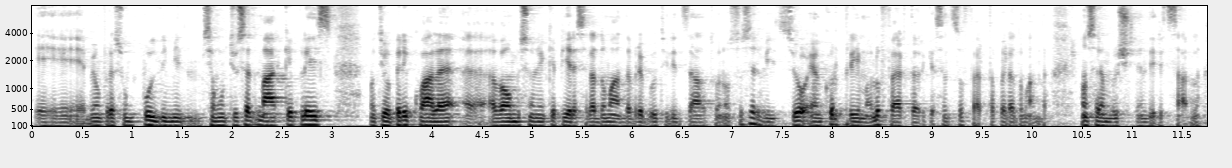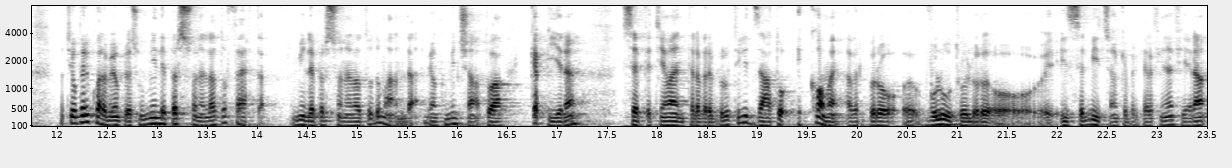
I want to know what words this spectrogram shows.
e abbiamo preso un pool di siamo un two-set marketplace, motivo per il quale eh, avevamo bisogno di capire se la domanda avrebbe utilizzato il nostro servizio e ancora prima l'offerta, perché senza offerta poi la domanda non saremmo riusciti a indirizzarla. Motivo per il quale abbiamo preso mille persone tua offerta, mille persone tua domanda, abbiamo cominciato a capire se effettivamente effettivamente l'avrebbero utilizzato e come avrebbero eh, voluto il, loro, il, servizio, anche perché alla fine fiera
